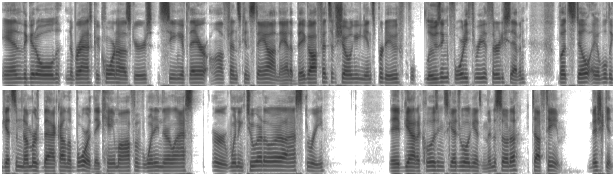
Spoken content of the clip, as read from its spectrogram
and the good old Nebraska Cornhuskers, seeing if their offense can stay on. They had a big offensive showing against Purdue, f- losing 43 to 37, but still able to get some numbers back on the board. They came off of winning their last or winning two out of their last three. They've got a closing schedule against Minnesota, tough team. Michigan,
